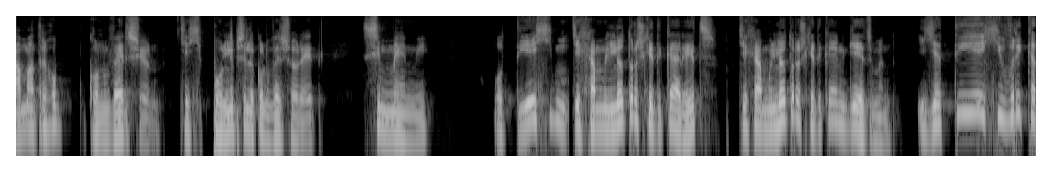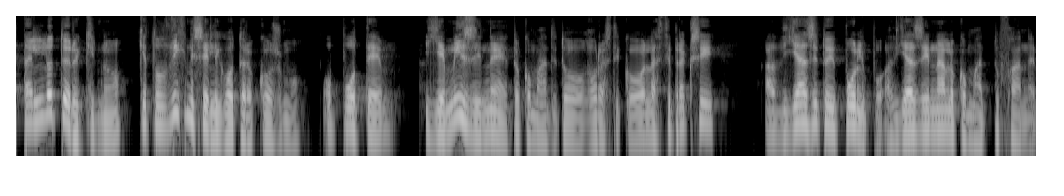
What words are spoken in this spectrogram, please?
άμα τρέχω conversion και έχει πολύ ψηλό conversion rate, σημαίνει ότι έχει και χαμηλότερο σχετικά reach και χαμηλότερο σχετικά engagement. Γιατί έχει βρει καταλληλότερο κοινό και το δείχνει σε λιγότερο κόσμο. Οπότε γεμίζει, ναι, το κομμάτι το αγοραστικό, αλλά στην πράξη αδειάζει το υπόλοιπο, αδειάζει ένα άλλο κομμάτι του funnel.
